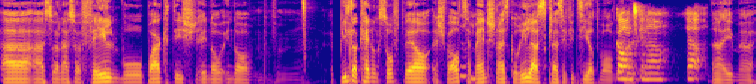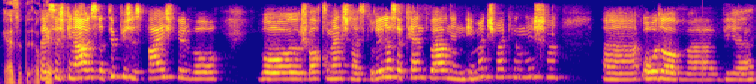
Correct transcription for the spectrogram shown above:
äh, äh so ein, so ein Fail, wo praktisch in der, in der äh, Bilderkennungssoftware schwarze mhm. Menschen als Gorillas klassifiziert worden. Ganz genau, ja. Ah, eben, also, okay. Das ist genau so ein typisches Beispiel, wo, wo schwarze Menschen als Gorillas erkannt werden in Image Recognition, äh, oder äh, wie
